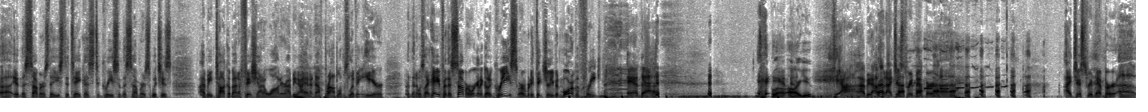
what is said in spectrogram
uh, in the summers, they used to take us to Greece in the summers, which is. I mean, talk about a fish out of water. I mean, I had enough problems living here. And then it was like, hey, for the summer, we're going to go to Greece where everybody thinks you're even more of a freak. and, uh, Well, and, uh, are you? yeah, I mean, I, but I just remember, uh, I just remember uh,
